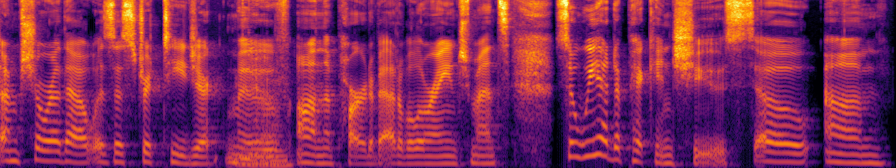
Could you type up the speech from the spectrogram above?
I'm sure that was a strategic move yeah. on the part of Edible Arrangements. So we had to pick and choose. So, um,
